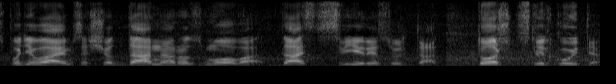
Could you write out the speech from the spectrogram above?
Сподіваємося, що дана розмова дасть свій результат. Тож слідкуйте.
